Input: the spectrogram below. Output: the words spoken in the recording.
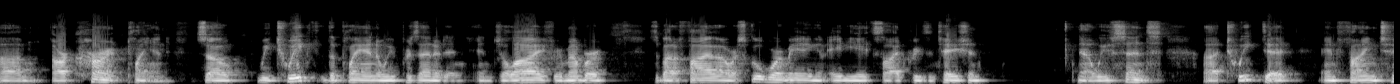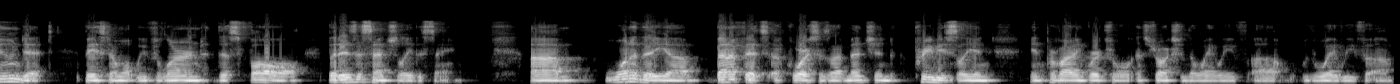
um, our current plan. So we tweaked the plan and we presented in, in July. If you remember, it's about a five-hour school board meeting and 88-slide presentation. Now we've since uh, tweaked it and fine-tuned it based on what we've learned this fall, but is essentially the same. Um, one of the uh, benefits, of course, as I've mentioned previously in, in providing virtual instruction the way we've, uh, the way we've um,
